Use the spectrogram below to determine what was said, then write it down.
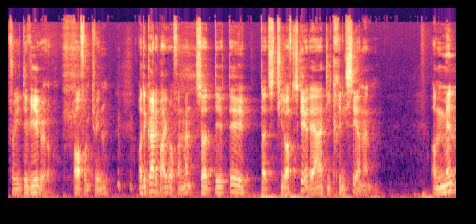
Fordi det virker jo over for en kvinde. Og det gør det bare ikke over for en mand. Så det, det der tit og ofte sker, det er, at de kritiserer manden. Og mænd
